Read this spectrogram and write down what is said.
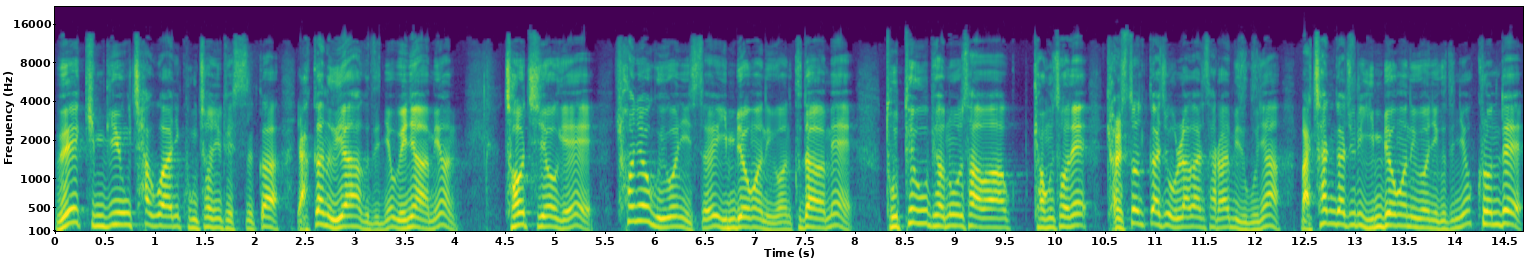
왜 김기용 차관이 공천이 됐을까? 약간 의아하거든요. 왜냐하면 저 지역에 현역 의원이 있어요. 임병원 의원. 그 다음에 도태우 변호사와 경선에 결선까지 올라간 사람이 누구냐? 마찬가지로 임병원 의원이거든요. 그런데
